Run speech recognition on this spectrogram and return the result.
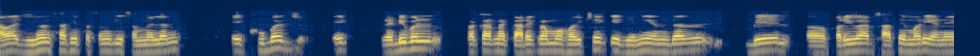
આવા જીવન સાથી પસંદગી સંમેલન એ ખૂબ જ એક ક્રેડિબલ પ્રકારના કાર્યક્રમો હોય છે કે જેની અંદર બે પરિવાર સાથે મળી અને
